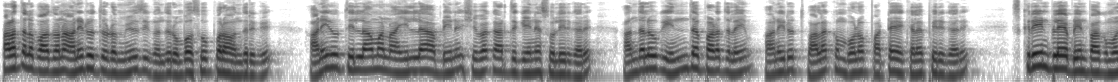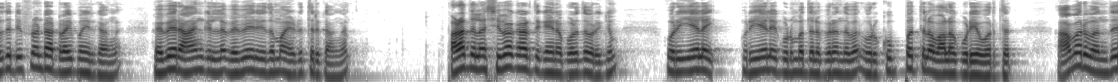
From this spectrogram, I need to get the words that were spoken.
படத்தில் பார்த்தோன்னா அனிருத்தோட மியூசிக் வந்து ரொம்ப சூப்பராக வந்திருக்கு. அனிருத் இல்லாமல் நான் இல்லை அப்படின்னு சிவகார்த்திகேயனே சொல்லியிருக்காரு. அந்தளவுக்கு இந்த படத்துலையும் அனிருத் வழக்கம் போல் பட்டையை கிளப்பியிருக்காரு. ஸ்க்ரீன் ப்ளே அப்படின்னு பார்க்கும்போது டிஃப்ரெண்ட்டாக ட்ரை பண்ணியிருக்காங்க. வெவ்வேறு ஆங்கிளில் வெவ்வேறு விதமாக எடுத்திருக்காங்க. படத்தில் சிவகார்த்திகேயனை பொறுத்த வரைக்கும் ஒரு ஏழை ஒரு ஏழை குடும்பத்தில் பிறந்தவர் ஒரு குப்பத்தில் வாழக்கூடிய ஒருத்தர். அவர் வந்து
